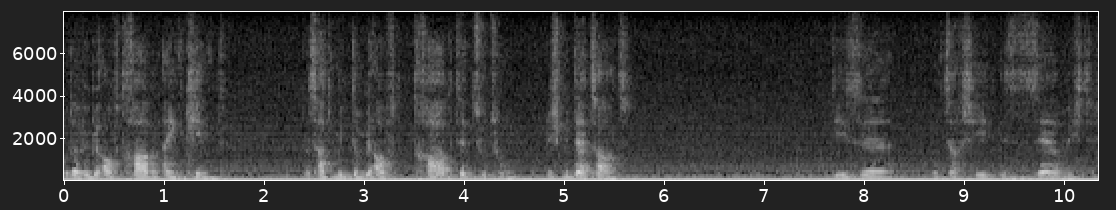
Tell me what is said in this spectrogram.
Oder wir beauftragen ein Kind. Das hat mit dem Beauftragten zu tun, nicht mit der Tat. Dieser Unterschied ist sehr wichtig.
